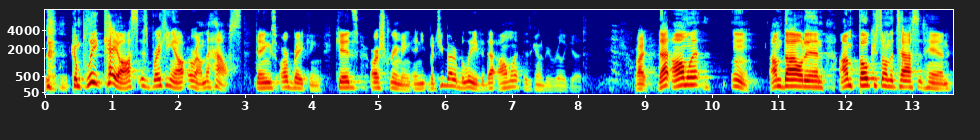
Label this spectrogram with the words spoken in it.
Complete chaos is breaking out around the house. Things are breaking. Kids are screaming. And, but you better believe that that omelet is going to be really good. Right? That omelet, mm, I'm dialed in. I'm focused on the task at hand.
